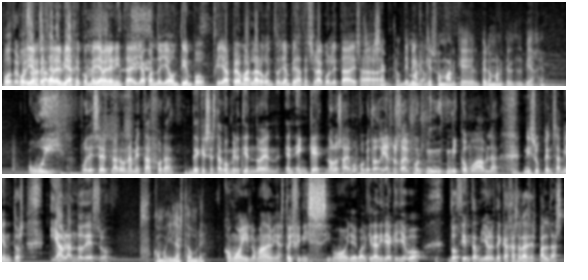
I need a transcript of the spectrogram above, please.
Po- Otra podía persona empezar sabe. el viaje con media melenita y ya cuando lleva un tiempo que ya el pelo más largo, entonces ya empieza a hacerse la coleta esa Exacto. de Beckham. Marque eso, marque el pelo, marque el viaje. Uy, puede ser, claro, una metáfora de que se está convirtiendo en, en, en qué. No lo sabemos porque todavía no sabemos ni cómo habla ni sus pensamientos. Y hablando de eso, ¿Cómo hila este hombre? como hilo, madre mía, estoy finísimo hoy, ¿eh? Cualquiera diría que llevo 200 millones de cajas a las espaldas.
